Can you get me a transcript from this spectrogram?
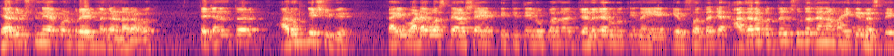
ह्या दृष्टीने आपण प्रयत्न करणार आहोत. त्याच्यानंतर आरोग्य शिबिर काही वाड्या वस्त्या अशा आहेत की तिथे लोकांना जनजागृती नाही आहे किंवा स्वतःच्या आजाराबद्दल सुद्धा त्यांना माहिती नसते.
